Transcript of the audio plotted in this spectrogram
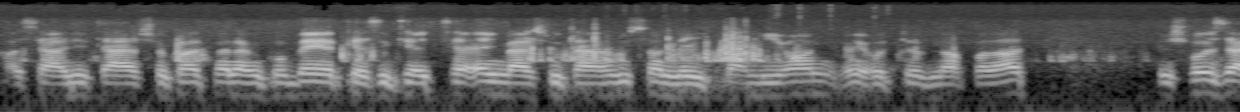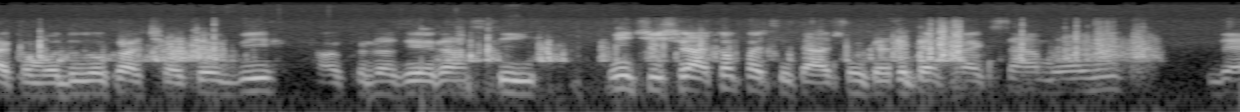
a szállításokat, mert amikor beérkezik egyszer egymás után 24 kamion, jó több nap alatt, és hozzák a modulokat, stb., akkor azért azt így nincs is rá kapacitásunk ezeket megszámolni, de...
